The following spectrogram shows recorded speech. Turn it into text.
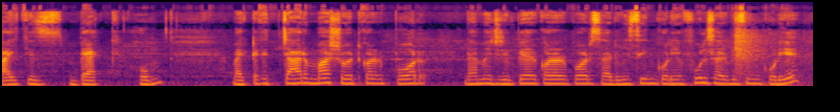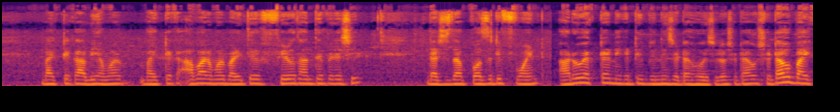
bike is back home বাইকটাকে চার মাস ওয়েট করার পর ড্যামেজ রিপেয়ার করার পর সার্ভিসিং করিয়ে ফুল সার্ভিসিং করিয়ে বাইকটাকে আমি আমার বাইকটাকে আবার আমার বাড়িতে ফেরত আনতে পেরেছি। দ্যাটস দ্য পজিটিভ পয়েন্ট আরও একটা নেগেটিভ জিনিস যেটা হয়েছিল, সেটাও সেটাও বাইক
